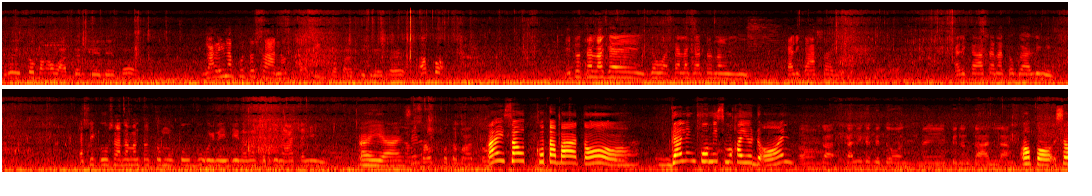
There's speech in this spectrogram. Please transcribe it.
Pero ito mga water lily to. Galing na po to sa ano. Sa Pasig River. Opo. Ito talaga eh, gawa talaga to ng kalikasan. Kalikasan na to galing eh. Kasi kusa naman to tumutubo eh, na hindi naman to tinatanim. eh. Ayan. South Cotabato. Ay, South Cotabato. Galing po mismo kayo doon? Oh, ga- galing kami doon, may pinuntahan lang. Opo. So,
